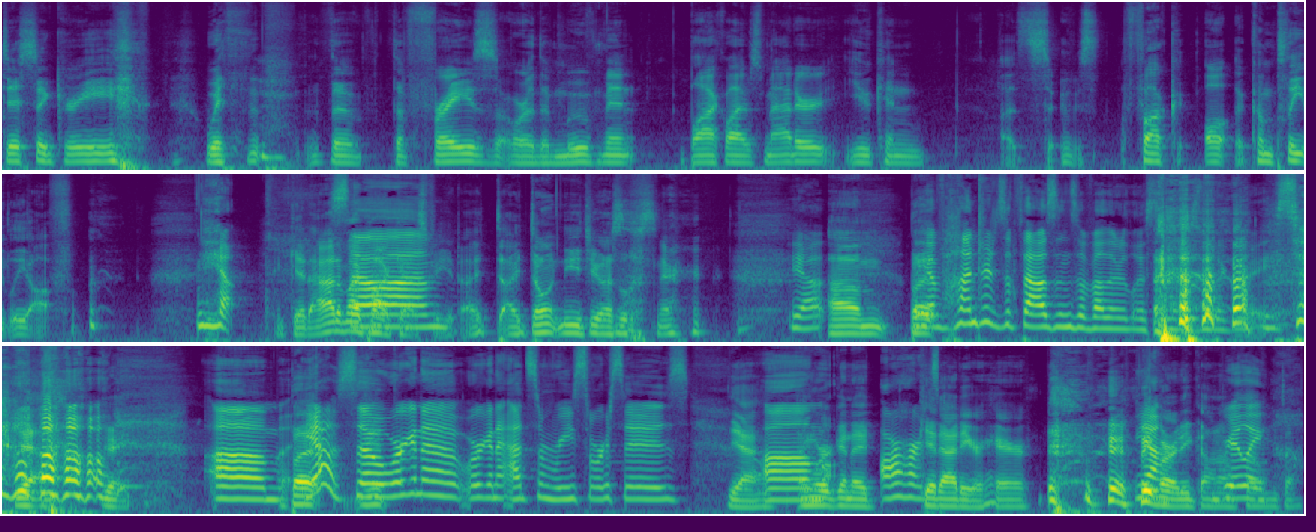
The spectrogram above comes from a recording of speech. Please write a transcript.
disagree with the the phrase or the movement Black Lives Matter, you can uh, fuck all, completely off. yeah, Get out of my podcast um, feed. I, I don't need you as a listener. yeah. Um, but we have hundreds of thousands of other listeners that agree. So. yeah, great. Um, But yeah, so you- we're gonna we're gonna add some resources. Yeah, Um, and we're gonna our hearts- get out of your hair. We've Yeah, already gone on really. for a long time.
